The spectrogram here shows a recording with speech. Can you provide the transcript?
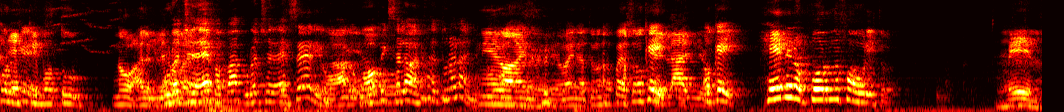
¿Por qué? Esquimo tú. No vale. Pero- Puro HD, papá, puro HD. ¿En serio? Claro, huevo pixelado a esta altura del año. Ni de vaina, ni de vaina, tú no estás para eso. Ok, El año. ok, género porno favorito. MILF.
